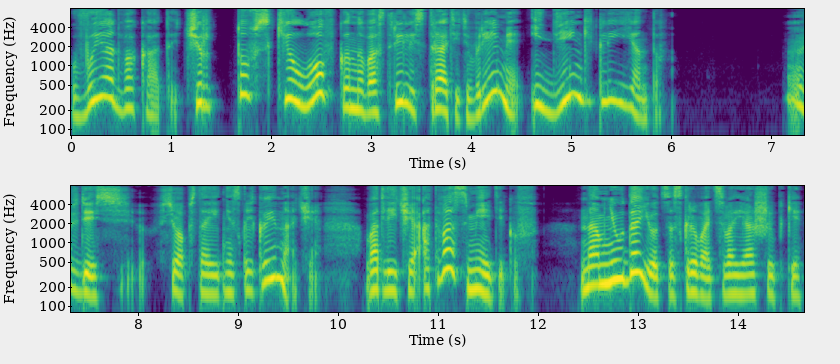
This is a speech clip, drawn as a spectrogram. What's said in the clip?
Вы, адвокаты, чертовски ловко навострились тратить время и деньги клиентов. Здесь все обстоит несколько иначе. В отличие от вас, медиков, нам не удается скрывать свои ошибки,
